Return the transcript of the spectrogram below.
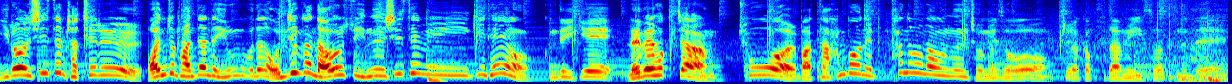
이런 시스템 자체를 완전 반대한다 이런 것보다는 언젠간 나올 수 있는 시스템이긴 해요. 근데 이게 레벨 확장 초월 마타 한 번에 폭탄으로 나오는 점에서 좀 약간 부담이 있었는데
